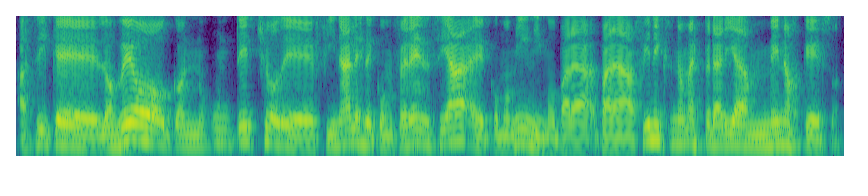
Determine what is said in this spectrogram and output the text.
Así que los veo con un techo de finales de conferencia como mínimo. Para, para Phoenix no me esperaría menos que eso.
